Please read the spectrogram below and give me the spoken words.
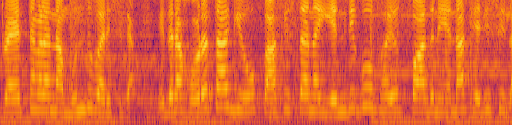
ಪ್ರಯತ್ನಗಳನ್ನ ಮುಂದುವರಿಸಿದೆ. ಇದರ ಹೊರತಾಗಿಯೂ ಪಾಕಿಸ್ತಾನ ಎಂದಿಗೂ ಭಯೋತ್ಪಾದನೆಯನ್ನ ತ್ಯಜಿಸಿಲ್ಲ.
